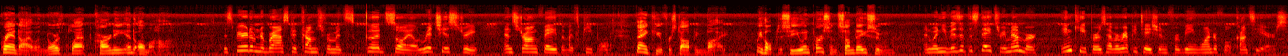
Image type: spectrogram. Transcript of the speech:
Grand Island, North Platte, Kearney, and Omaha. The spirit of Nebraska comes from its good soil, rich history, and strong faith of its people. Thank you for stopping by. We hope to see you in person someday soon. And when you visit the States, remember, innkeepers have a reputation for being wonderful concierges.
